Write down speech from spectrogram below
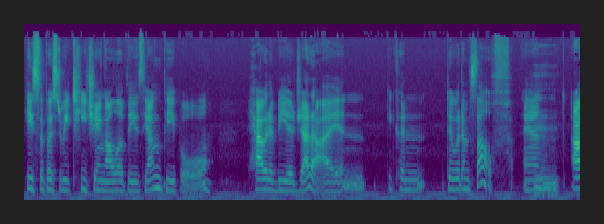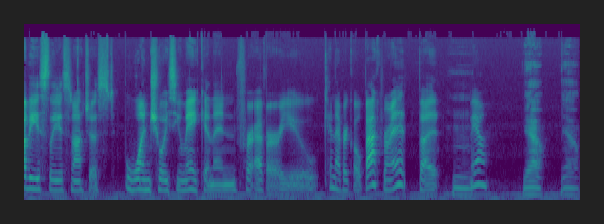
he's supposed to be teaching all of these young people how to be a Jedi, and he couldn't do it himself. And mm. obviously, it's not just one choice you make and then forever you can never go back from it. But mm. yeah. Yeah, yeah.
